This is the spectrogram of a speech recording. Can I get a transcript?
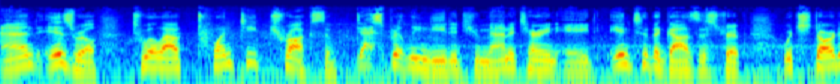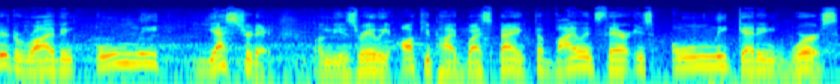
and Israel to allow 20 trucks of desperately needed humanitarian aid into the Gaza Strip, which started arriving only yesterday. On the Israeli occupied West Bank, the violence there is only getting worse.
